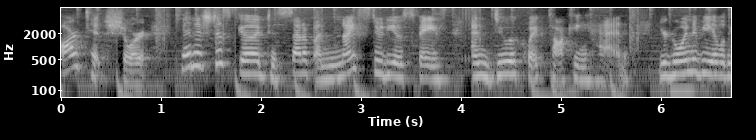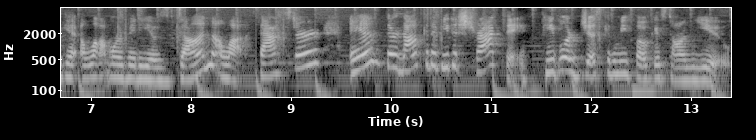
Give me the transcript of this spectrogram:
our tips short, then it's just good to set up a nice studio space and do a quick talking head. You're going to be able to get a lot more videos done a lot faster, and they're not going to be distracting. People are just going to be focused on you.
